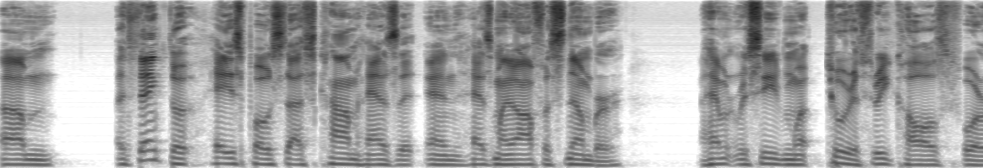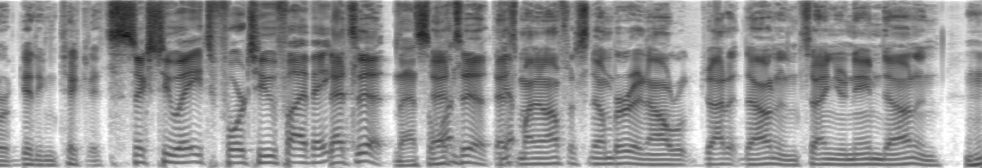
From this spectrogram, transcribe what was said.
Um, I think the HaysPost.com has it and has my office number. I haven't received two or three calls for getting tickets. 628 4258. That's it. That's the That's one. it. That's Yep. my office number, and I'll jot it down and sign your name down and Mm-hmm.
